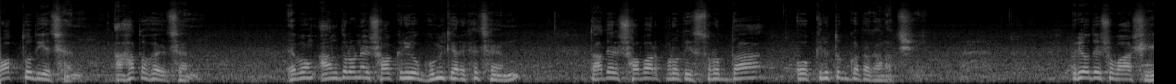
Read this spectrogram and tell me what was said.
রক্ত দিয়েছেন, আহত হয়েছেন এবং আন্দোলনে সক্রিয় ভূমিকা রেখেছেন, তাদের সবার প্রতি শ্রদ্ধা ও কৃতজ্ঞতা জানাচ্ছি। প্রিয় দেশবাসী,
